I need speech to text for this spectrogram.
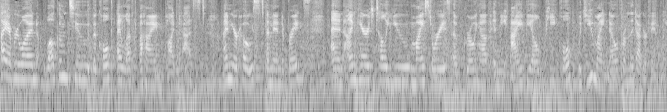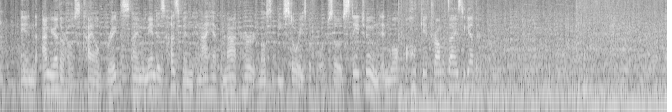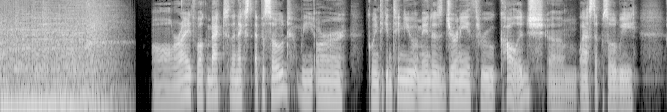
Hi, everyone. Welcome to the Cult I Left Behind podcast. I'm your host, Amanda Briggs, and I'm here to tell you my stories of growing up in the IBLP cult, which you might know from the Duggar family. And I'm your other host, Kyle Briggs. I am Amanda's husband, and I have not heard most of these stories before, so stay tuned and we'll all get traumatized together. Right, welcome back to the next episode. We are going to continue Amanda's journey through college. Um, last episode, we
